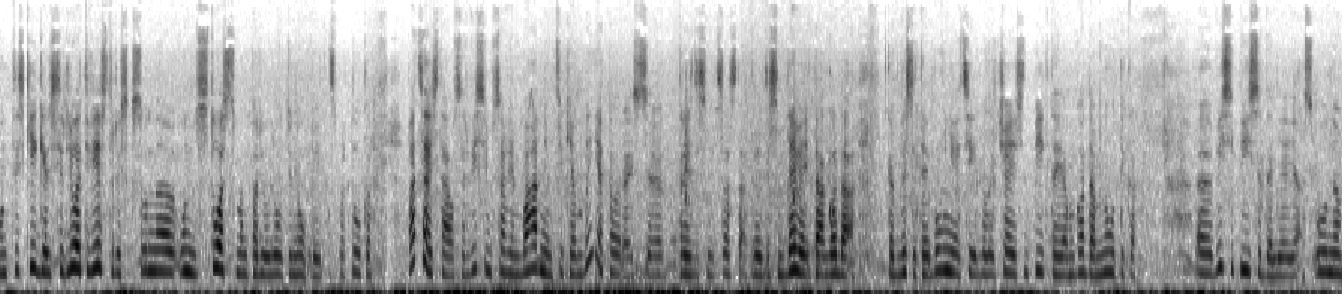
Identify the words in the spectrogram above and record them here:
Un tas ķīgeļs ir ļoti vēsturisks un, eh, un stosts man par viņu ļoti nopietns. Par to, ka vecais tēvs ar visiem saviem bērniem, cik viņam bija toreiz 36. 39. gadā, kad visa tā būvniecība līdz 45. gadam notika, eh, visi pīsadaļējās. Un, eh,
